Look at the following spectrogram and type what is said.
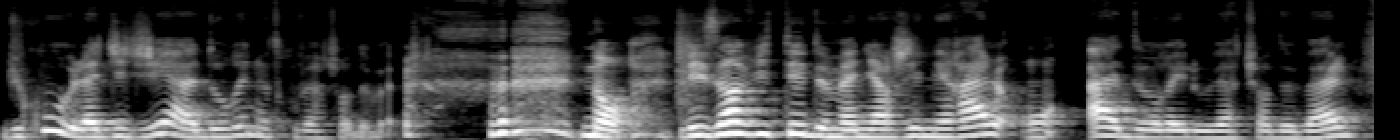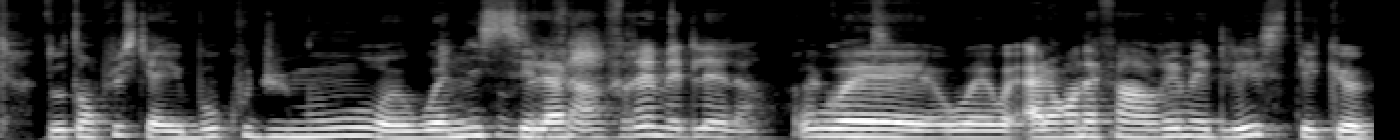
Du coup, la DJ a adoré notre ouverture de bal. non, les invités de manière générale ont adoré l'ouverture de bal. D'autant plus qu'il y avait beaucoup d'humour. Vous s'est lâché. fait un vrai medley là. Raconte. Ouais, ouais, ouais. Alors on a fait un vrai medley, c'était que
